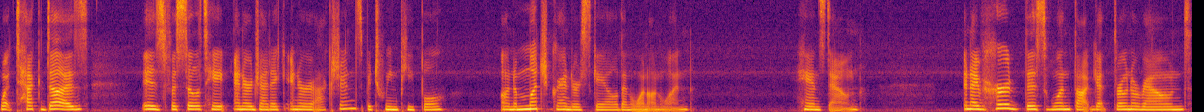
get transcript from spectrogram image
what tech does is facilitate energetic interactions between people on a much grander scale than one on one. Hands down. And I've heard this one thought get thrown around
